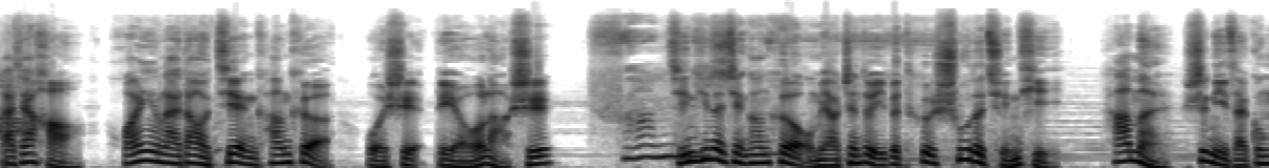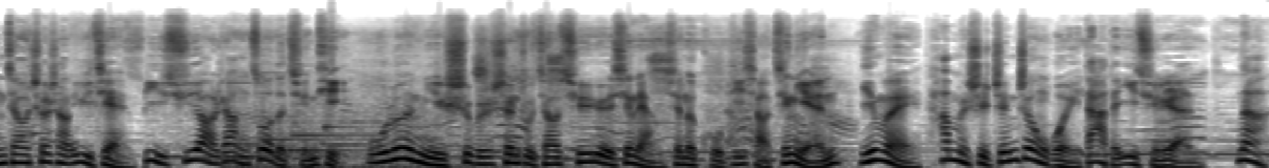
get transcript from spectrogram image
大家好，欢迎来到健康课，我是刘老师。今天的健康课，我们要针对一个特殊的群体，他们是你在公交车上遇见必须要让座的群体。无论你是不是身处郊区、月薪两千的苦逼小青年，因为他们是真正伟大的一群人，那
